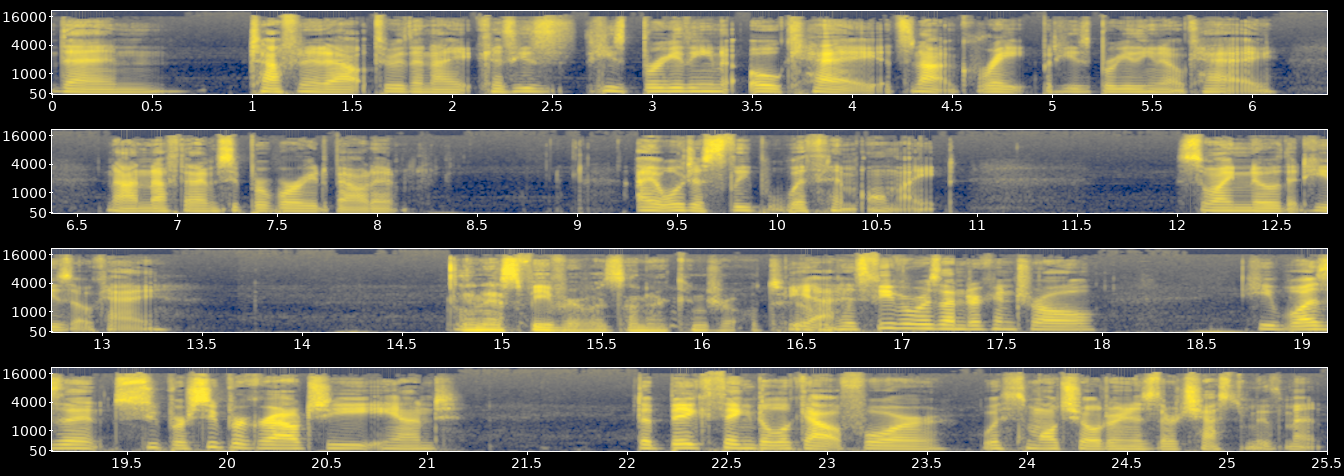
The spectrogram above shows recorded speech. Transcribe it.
Then toughen it out through the night because he's he's breathing okay. It's not great, but he's breathing okay. Not enough that I'm super worried about it. I will just sleep with him all night. So I know that he's okay. And his fever was under control too. Yeah, his fever was under control. He wasn't super, super grouchy. And the big thing to look out for with small children is their chest movement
